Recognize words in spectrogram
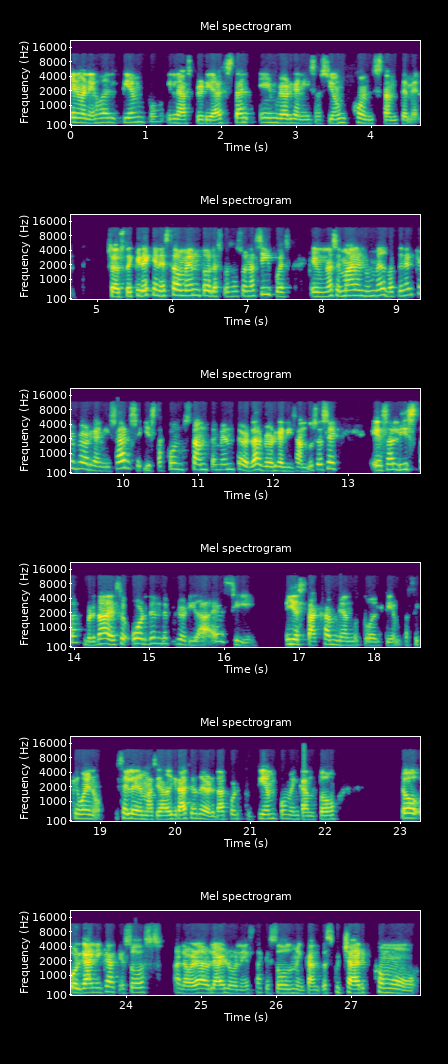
el manejo del tiempo y las prioridades están en reorganización constantemente. O sea, usted cree que en este momento las cosas son así, pues en una semana, en un mes va a tener que reorganizarse y está constantemente, ¿verdad? Reorganizándose esa lista, ¿verdad? Ese orden de prioridades y, y está cambiando todo el tiempo. Así que bueno, se le demasiadas gracias de verdad por tu tiempo, me encantó lo orgánica que sos a la hora de hablar, lo honesta que sos, me encanta escuchar como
